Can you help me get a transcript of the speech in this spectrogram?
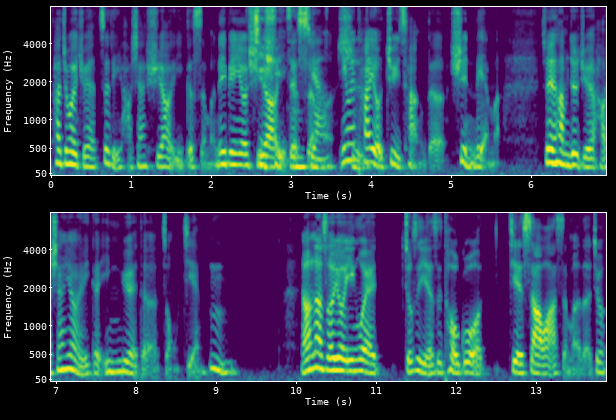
他就会觉得这里好像需要一个什么，那边又需要一个什么，因为他有剧场的训练嘛，所以他们就觉得好像要有一个音乐的总监。嗯，然后那时候又因为就是也是透过介绍啊什么的，就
